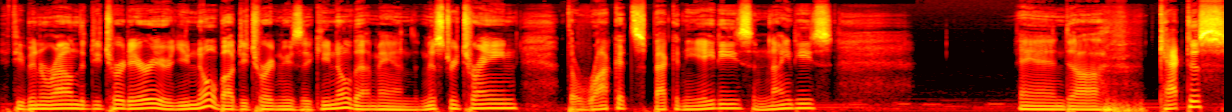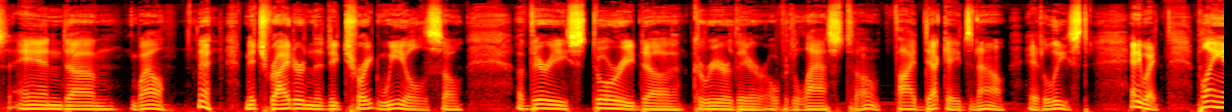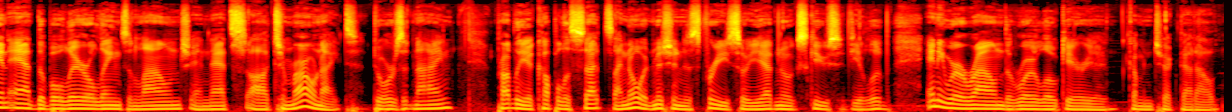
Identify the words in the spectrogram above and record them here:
If you've been around the Detroit area you know about Detroit music, you know that man. The Mystery Train, the Rockets back in the 80s and 90s, and uh, Cactus, and, um, well, Mitch Ryder and the Detroit Wheels. So, a very storied uh, career there over the last oh, five decades now, at least. Anyway, playing at the Bowlero Lanes and Lounge, and that's uh, tomorrow night. Doors at 9. Probably a couple of sets. I know admission is free, so you have no excuse if you live anywhere around the Royal Oak area. Come and check that out.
